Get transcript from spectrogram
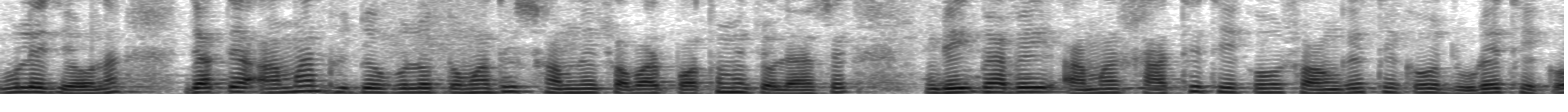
ভুলে যেও না, যাতে আমার ভিডিওগুলো তোমাদের সামনে সবার প্রথমে চলে আসে। এইভাবেই আমার সাথে থেকো, সঙ্গে থেকো, জুড়ে থেকো।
